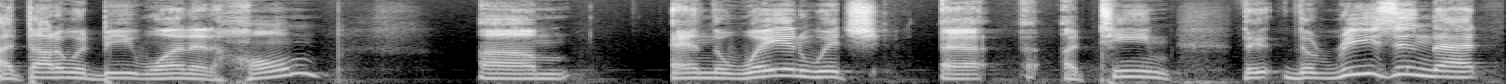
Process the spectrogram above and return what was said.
I thought it would be one at home. Um, and the way in which a, a team, the, the reason that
